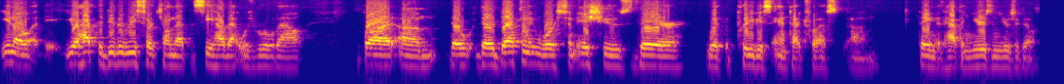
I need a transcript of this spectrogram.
you know, you'll have to do the research on that to see how that was ruled out. but um, there, there definitely were some issues there with the previous antitrust um, thing that happened years and years ago.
